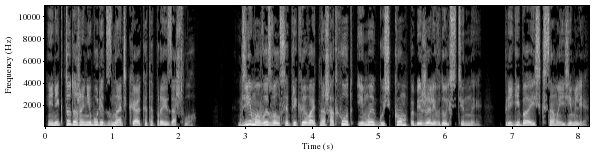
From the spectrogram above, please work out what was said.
и никто даже не будет знать, как это произошло. Дима вызвался прикрывать наш отход, и мы гуськом побежали вдоль стены, пригибаясь к самой земле.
